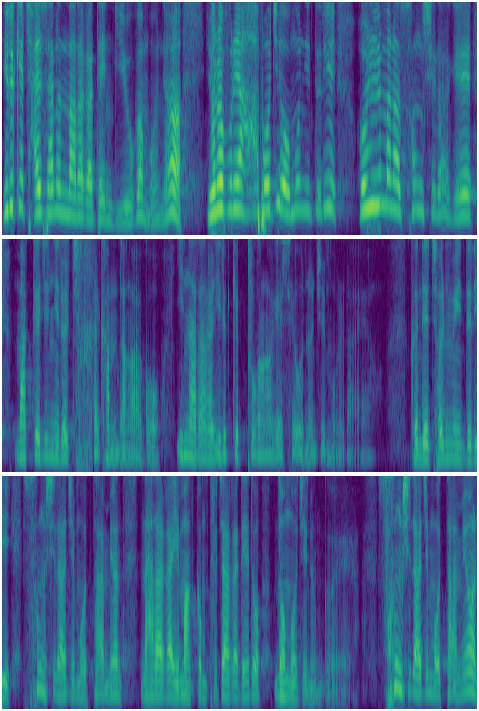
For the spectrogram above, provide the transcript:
이렇게 잘 사는 나라가 된 이유가 뭐냐? 여러분의 아버지, 어머니들이 얼마나 성실하게 맡겨진 일을 잘 감당하고 이 나라를 이렇게 부강하게 세웠는지 몰라요. 그런데 젊은이들이 성실하지 못하면 나라가 이만큼 부자가 돼도 넘어지는 거예요. 성실하지 못하면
